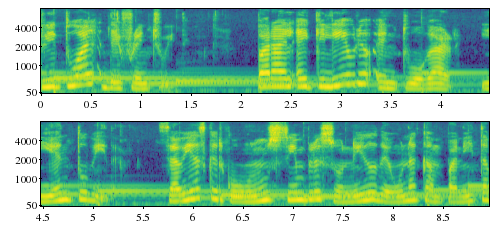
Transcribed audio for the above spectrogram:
Ritual de Feng Shui. Para el equilibrio en tu hogar y en tu vida. ¿Sabías que con un simple sonido de una campanita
